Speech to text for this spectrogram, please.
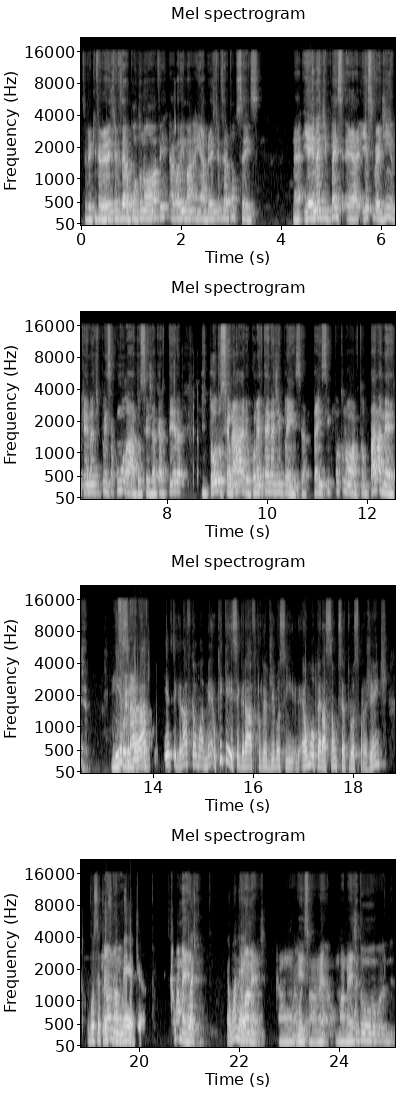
Você vê que em fevereiro a gente teve 0,9, agora em, em abril a gente teve 0,6. Né? E a inadimplência, é, esse verdinho que é a inadimplência acumulada, ou seja, a carteira de todo o cenário, como é que está a inadimplência? Está em 5,9, então está na média. Não esse, nada... gráfico, esse gráfico é uma. O que, que, é esse gráfico que eu digo assim? É uma operação que você trouxe para a gente? Ou você trouxe não, não, uma média? É uma média. É uma média. É uma média. É, um, é uma, isso, média. uma média do,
